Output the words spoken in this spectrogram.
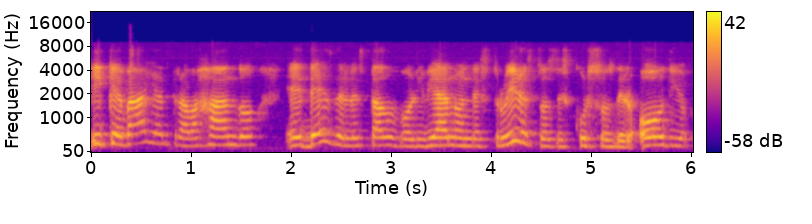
y que vayan trabajando eh, desde el Estado boliviano en destruir estos discursos del odio,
